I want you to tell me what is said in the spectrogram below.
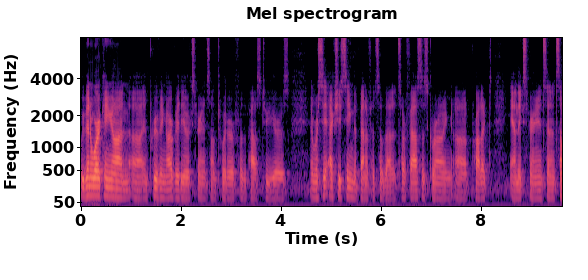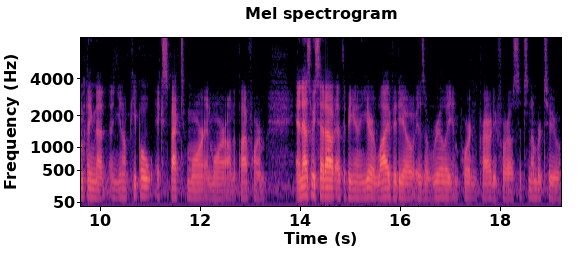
We've been working on uh, improving our video experience on Twitter for the past two years, and we're see actually seeing the benefits of that. It's our fastest growing uh, product and experience, and it's something that you know people expect more and more on the platform. And as we set out at the beginning of the year, live video is a really important priority for us. It's number two.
